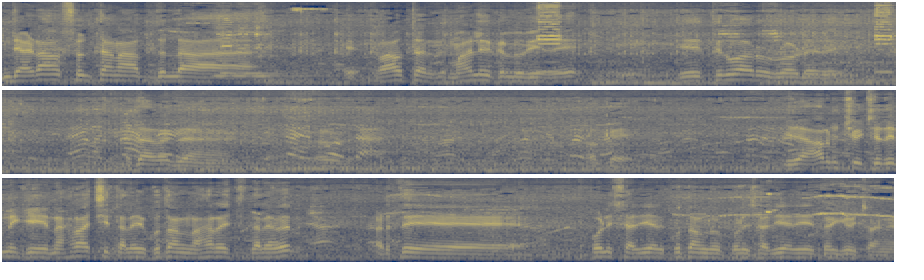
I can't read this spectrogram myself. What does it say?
இந்த இடம் சுல்தானா அப்துல்லா ராவுத்தர் மகளிர் கல்லூரி இது. இது திருவாரூர் ரோடு இது. ஓகே. இதை ஆரம்பித்து வச்சது இன்றைக்கி நகராட்சி தலைவர் குத்தான் நகராட்சி தலைவர். அடுத்து போலீஸ் அதிகாரி கூத்தானூர் போலீஸ் அதிகாரியை துவக்கி வச்சாங்க.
